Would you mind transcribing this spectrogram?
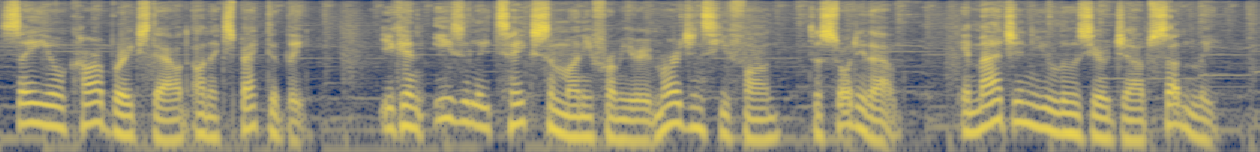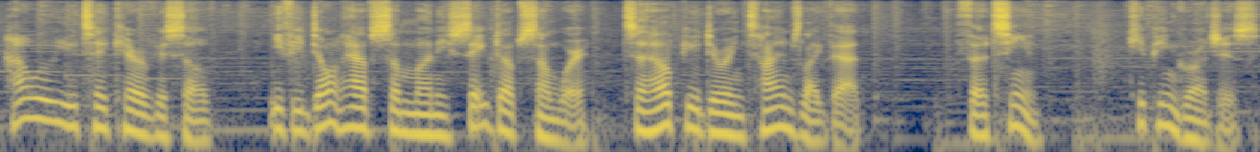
say your car breaks down unexpectedly. You can easily take some money from your emergency fund to sort it out. Imagine you lose your job suddenly. How will you take care of yourself if you don't have some money saved up somewhere to help you during times like that? 13. Keeping grudges.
